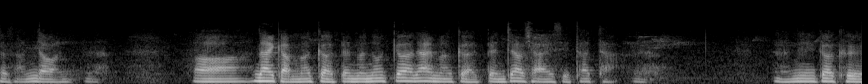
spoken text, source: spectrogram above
ชสันดรพอได้กลับมาเกิดเป็นมนุษย์ก็ได้มาเกิดเป็นเจ้าชายสิทธัตถะนี่ก็คือ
